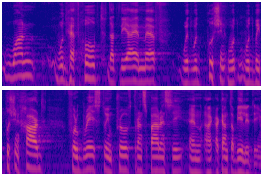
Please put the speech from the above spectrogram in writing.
one would have hoped that the IMF would, would, in, would, would be pushing hard for Greece to improve transparency and accountability.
